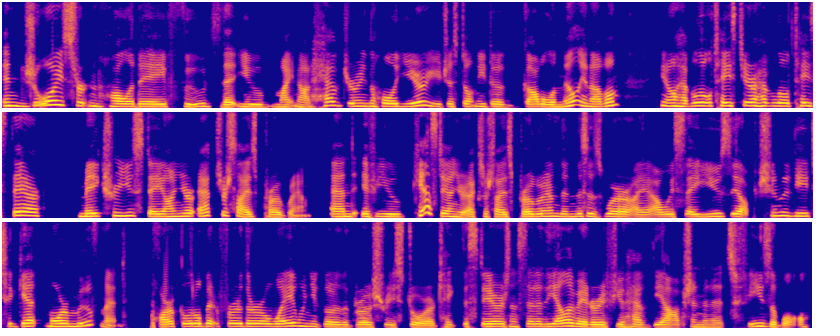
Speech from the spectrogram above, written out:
Enjoy certain holiday foods that you might not have during the whole year. You just don't need to gobble a million of them. You know, have a little taste here, have a little taste there. Make sure you stay on your exercise program. And if you can't stay on your exercise program, then this is where I always say use the opportunity to get more movement. Park a little bit further away when you go to the grocery store. Take the stairs instead of the elevator if you have the option and it's feasible.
